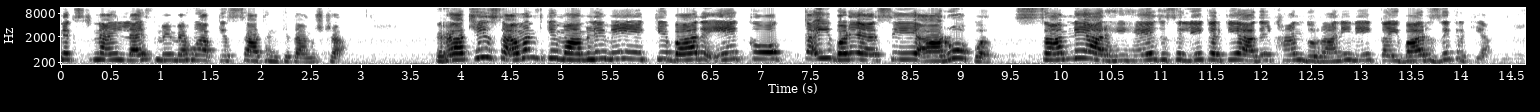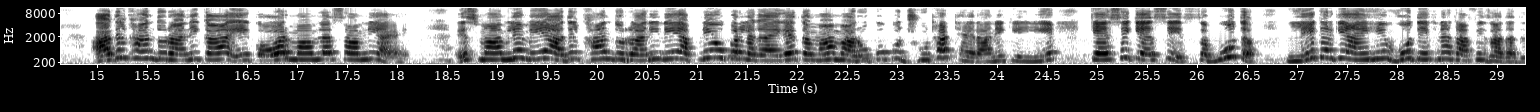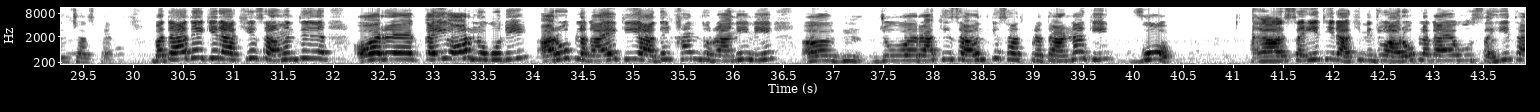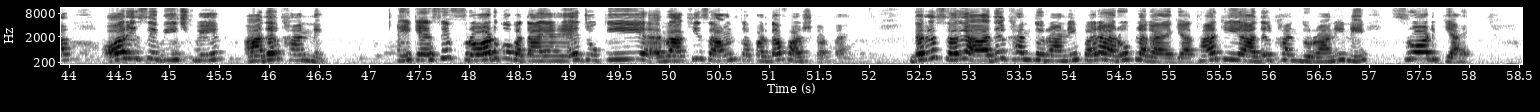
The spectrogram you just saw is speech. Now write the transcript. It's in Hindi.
नेक्स्ट नाइन लाइफ में मैं हूँ आपके साथ, अंकिता मिश्रा। राखी सावंत के मामले में एक के बाद एक कई बड़े ऐसे आरोप सामने आ रहे हैं, जिसे लेकर के आदिल खान दुर्रानी ने कई बार ज़िक्र किया। आदिल खान दुर्रानी का एक और मामला सामने आया है। इस मामले में आदिल खान दुर्रानी ने अपने ऊपर लगाए गए तमाम आरोपों को झूठा ठहराने के लिए कैसे कैसे सबूत लेकर के आए हैं, वो देखना काफ़ी ज़्यादा दिलचस्प है। बता दें कि राखी सावंत और कई और लोगों ने आरोप लगाए कि आदिल खान दुरानी ने जो राखी सावंत के साथ प्रताड़ना की, वो सही थी। राखी ने जो आरोप लगाया, वो सही था। और इसी बीच में आदिल खान ने एक ऐसे फ्रॉड को बताया है, जो कि राखी सावंत का पर्दाफाश करता है। दरअसल, आदिल खान दुरानी पर आरोप लगाया गया था कि आदिल खान दुरानी ने फ्रॉड किया है।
